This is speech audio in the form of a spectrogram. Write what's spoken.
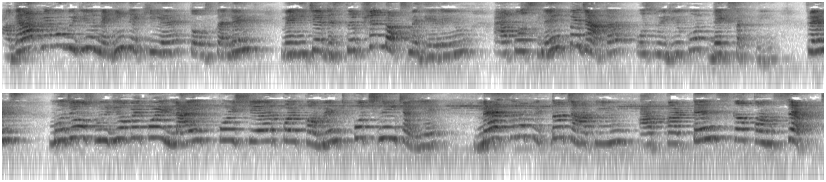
अगर आपने वो वीडियो नहीं देखी है तो उसका लिंक मैं नीचे डिस्क्रिप्शन बॉक्स में दे रही हूँ। आप उस लिंक पे जाकर उस वीडियो को देख सकते हैं। फ्रेंड्स मुझे उस वीडियो पे कोई लाइक कोई शेयर कोई कमेंट कुछ नहीं चाहिए। मैं सिर्फ़ इतना चाहती हूँ आपका टेंस का कॉन्सेप्ट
